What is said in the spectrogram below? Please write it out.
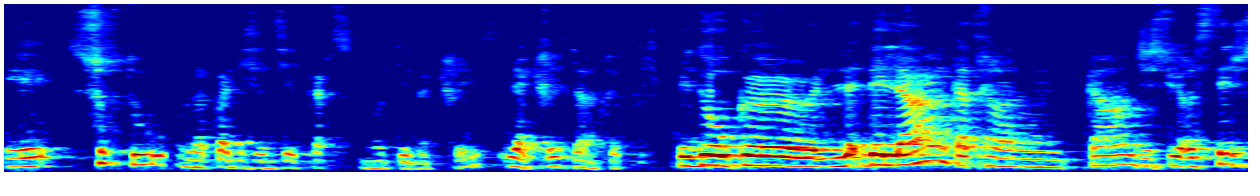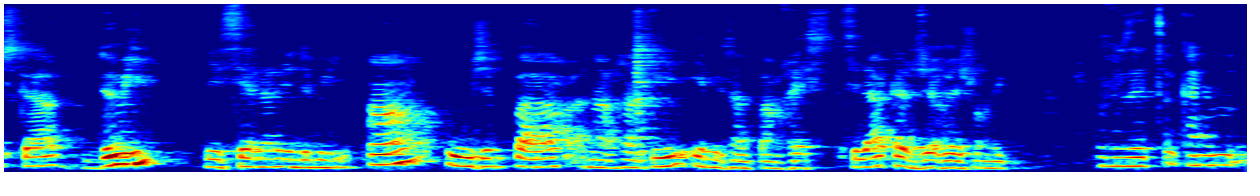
et surtout, on n'a pas licencié personne moitié de la crise. La crise de l'entreprise. Et donc, euh, dès là, en 95, j'y suis resté jusqu'à 2000. Et c'est l'année 2001 où je pars en Argentine et mes enfants restent. C'est là que j'ai rejoint Vous êtes quand même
